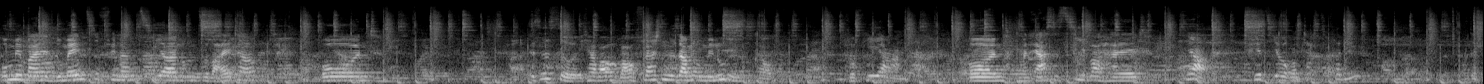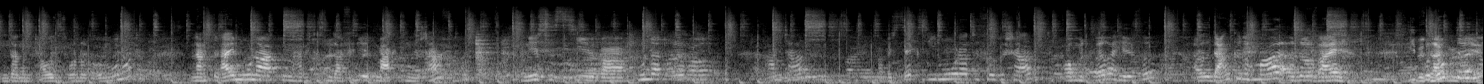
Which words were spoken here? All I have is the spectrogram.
um mir meine Domain zu finanzieren und so weiter. Und es ist so, ich habe auch, auch Flaschen gesammelt, um mir Nudeln zu kaufen. Vor vier Jahren. Und mein erstes Ziel war halt, ja, 40 Euro am Tag zu verdienen. Und das sind dann 1200 Euro im Monat. Nach drei Monaten habe ich das mit Affiliate Marketing geschafft. Nächstes Ziel war 100 Euro am Tag. Habe ich sechs, sieben Monate für geschafft, auch mit eurer Hilfe. Also danke nochmal, also weil die Produkte,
